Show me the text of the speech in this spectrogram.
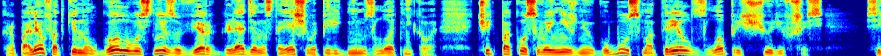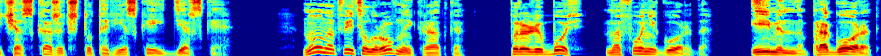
Крополев откинул голову снизу вверх, глядя на стоящего перед ним Злотникова. Чуть покусывая нижнюю губу, смотрел, зло прищурившись. Сейчас скажет что-то резкое и дерзкое. Но он ответил ровно и кратко. Про любовь на фоне города. Именно, про город.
